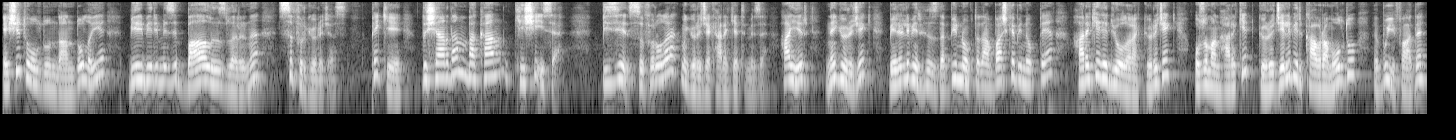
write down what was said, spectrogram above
eşit olduğundan dolayı birbirimizi bağlı hızlarını sıfır göreceğiz. Peki dışarıdan bakan kişi ise bizi sıfır olarak mı görecek hareketimizi? Hayır. Ne görecek? Belirli bir hızda bir noktadan başka bir noktaya hareket ediyor olarak görecek. O zaman hareket göreceli bir kavram oldu ve bu ifade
